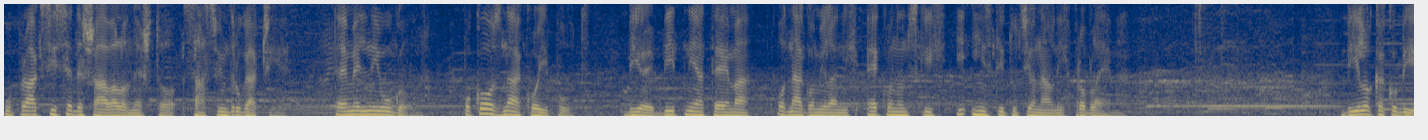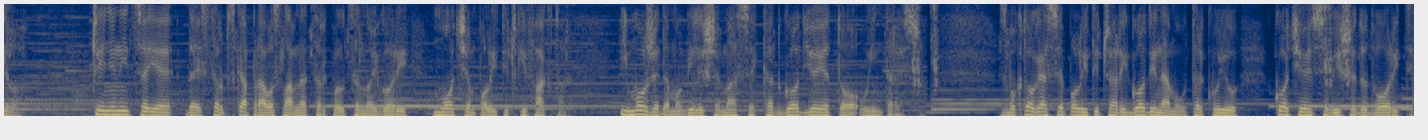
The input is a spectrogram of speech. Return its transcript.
u praksi se dešavalo nešto sasvim drugačije. Temeljni ugovor, po ko zna koji put, bio je bitnija tema od nagomilanih ekonomskih i institucionalnih problema. Bilo kako bilo, činjenica je da je Srpska pravoslavna crkva u Crnoj Gori moćan politički faktor i može da mobiliše mase kad god joj je to u interesu. Zbog toga se političari godinama utrkuju ko će joj se više dodvoriti.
